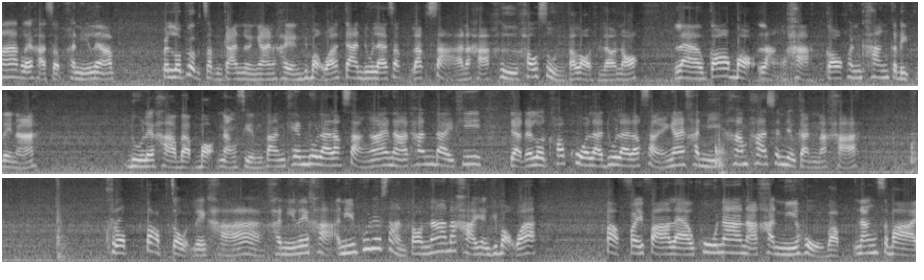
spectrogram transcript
มากเลยค่ะสำหรับคันนี้เลยนะเป็นรถประจำการหน่วยงานค่ะอย่างที่บอกว่าการดูแลรักษานะคะ คือเข้าศูนย์ตลอดอยู่แล้วเนาะแล้วก็เบาะหลังค่ะ ก็ค่อนข้างกริบเลยนะ ดูเลยค่ะแบบเบาะหนังสีน้ำตาลเข้มดูแลรักษาง่ายนะ ท่านใดที่อยากได้รถครอบครัวและดูแลรักษาง่ายคันนี้ห้ามพลาดเช่นเดียวกันนะคะ ครบตอบโจทย์เลยค่ะคันนี้เลยค่ะ อันนี้ผู้โดยสารตอนหน้านะคะ อย่างที่บอกว่า ปรับไฟฟ้าแล้วคู่หน้านะคันนี้โหแบบนั่งสบาย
